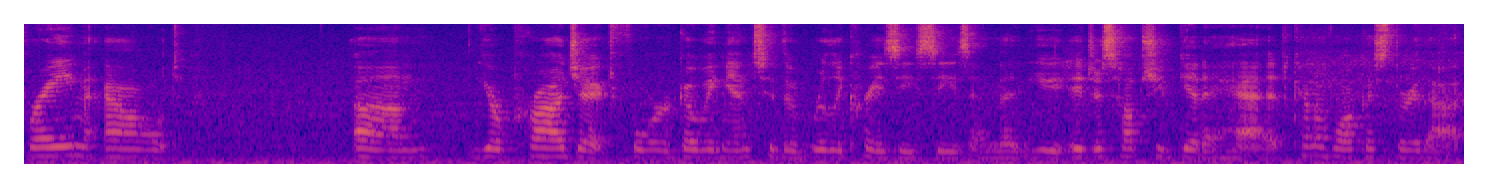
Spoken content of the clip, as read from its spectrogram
frame out um, your project for going into the really crazy season. That you it just helps you get ahead. Kind of walk us through that.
